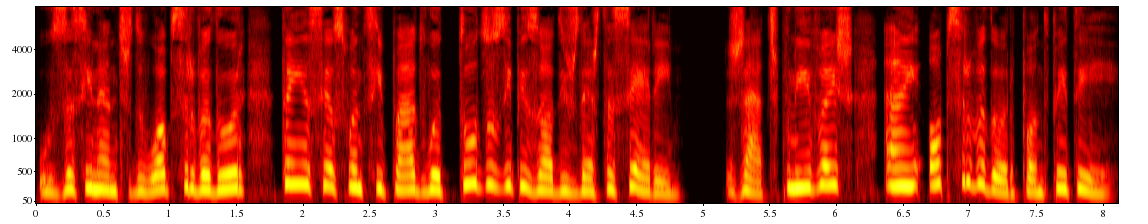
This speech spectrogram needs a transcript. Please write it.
Os assinantes do Observador têm acesso antecipado a todos os episódios desta série, já disponíveis em observador.pt.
